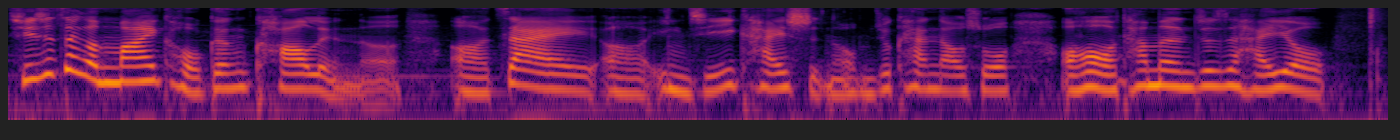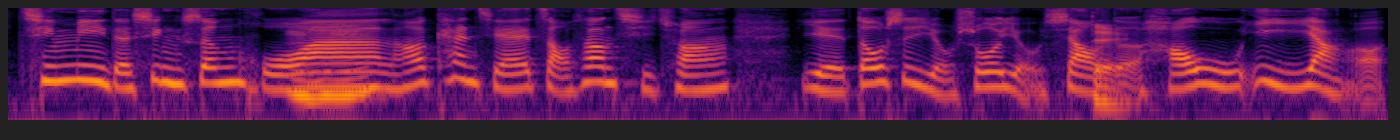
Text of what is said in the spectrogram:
其实这个 Michael 跟 Colin 呢，呃，在呃影集一开始呢，我们就看到说，哦，他们就是还有亲密的性生活啊，嗯、然后看起来早上起床也都是有说有笑的，毫无异样哦。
